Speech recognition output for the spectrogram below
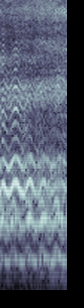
I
